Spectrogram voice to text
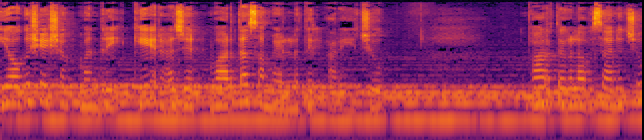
യോഗശേഷം മന്ത്രി കെ രാജൻ വാർത്താ സമ്മേളനത്തിൽ അറിയിച്ചു. വാർത്തകൾ അവസാനിച്ചു.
